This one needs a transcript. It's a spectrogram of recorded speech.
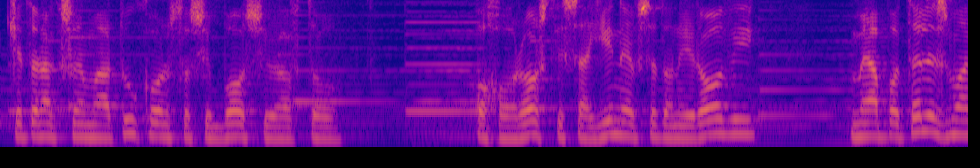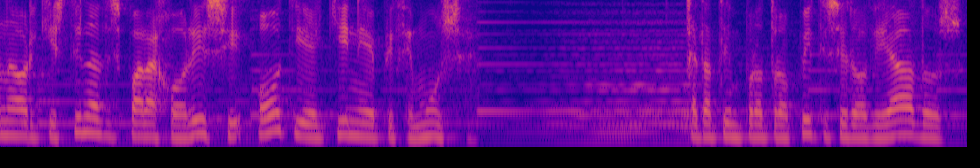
και των αξιωματούχων στο συμπόσιο αυτό. Ο χορός της αγίνευσε τον Ηρώδη με αποτέλεσμα να ορκιστεί να της παραχωρήσει ό,τι εκείνη επιθυμούσε. Κατά την προτροπή της Ηρωδιάδος,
